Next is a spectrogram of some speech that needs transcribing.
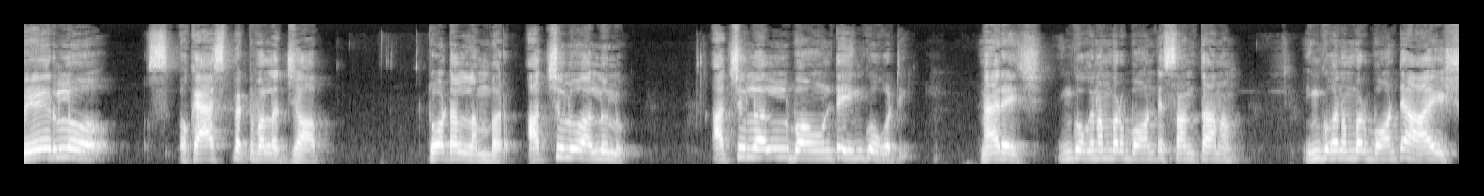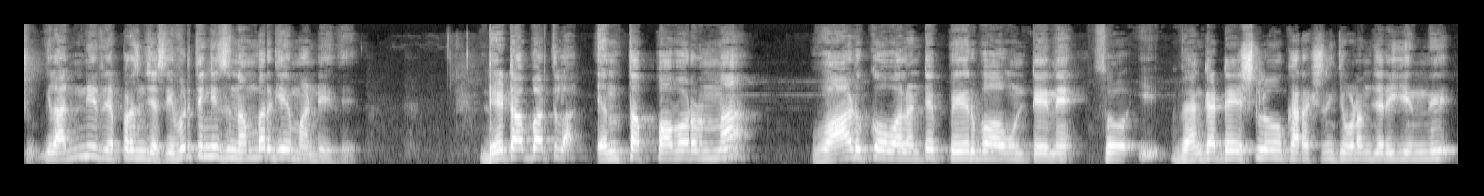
పేరులో ఒక ఆస్పెక్ట్ వల్ల జాబ్ టోటల్ నంబర్ అచ్చులు అల్లులు. అచ్చులు అల్లులు బాగుంటే ఇంకొకటి. మ్యారేజ్ ఇంకొక నంబర్ బాగుంటే సంతానం. ఇంకొక నంబర్ బాగుంటే ఆయుష్. ఇలా అన్నీ రిప్రజెంట్ చేస్తాయి. ఎవ్రీథింగ్ ఈజ్ నంబర్ గేమ్ అండి ఇది. డేట్ ఆఫ్ బర్త్లో ఎంత పవర్ ఉన్నా వాడుకోవాలంటే పేరు బాగుంటేనే. సో ఈ వెంకటేష్లో కరెక్షన్ ఇవ్వడం జరిగింది.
